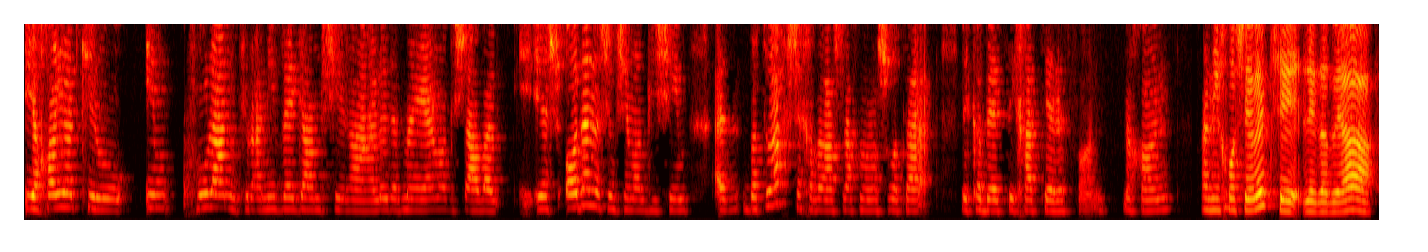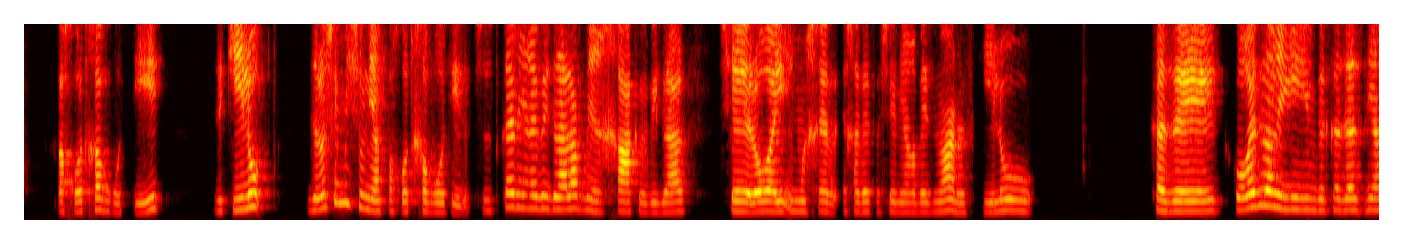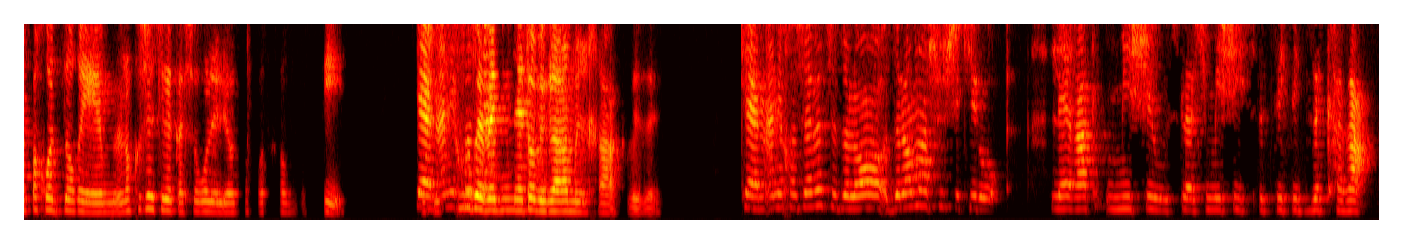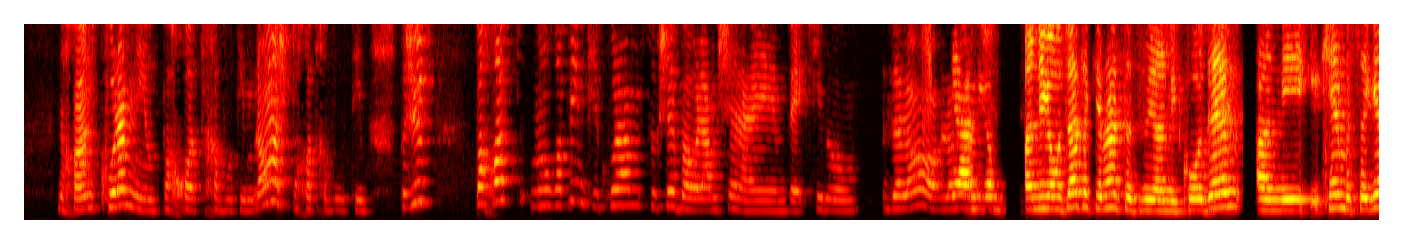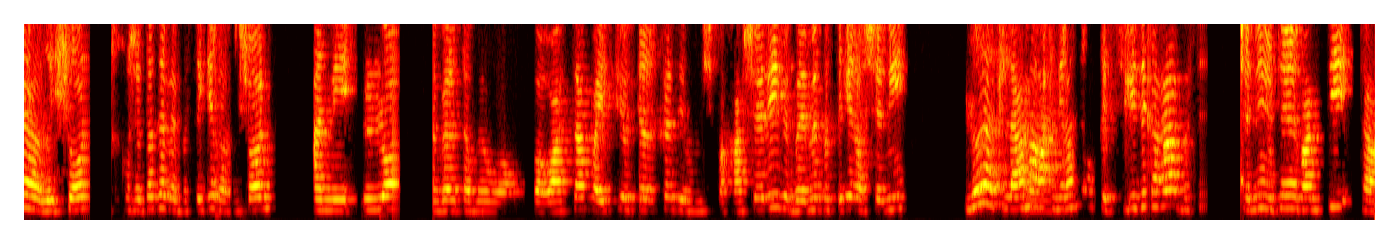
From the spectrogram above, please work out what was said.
יכול להיות כאילו, אם כולנו, כאילו אני וגם שירה, לא יודעת מה יהיה מרגישה, אבל יש עוד אנשים שמרגישים, אז בטוח שחברה שלך ממש רוצה לקבל שיחת טלפון, נכון? אני חושבת שלגבי הפחות חברותית, זה כאילו, זה לא שמישהו נהיה פחות חברותי, זה פשוט כנראה בגלל המרחק ובגלל שלא רואים אחד את השני הרבה זמן, אז כאילו, כזה קורה דברים וכזה אז נהיה פחות זורם, אני לא חושבת שזה קשור ללהיות פחות חברותי. כן, אני חושבת... באמת נטו בגלל המרחק וזה. כן, אני חושבת שזה לא, לא משהו שכאילו לרק מישהו סלש מישהי ספציפית זה קרה, נכון? כולם נהיו פחות חבוטים, לא ממש פחות חבוטים, פשוט פחות מעורבים, כי כולם סוג של בעולם שלהם, וכאילו, זה לא... לא אני, גם, אני גם רוצה לתקן את עצמי על מקודם, אני, כן, בסגר הראשון, חושבת על זה, ובסגר הראשון, אני לא מדברת בוואטסאפ, הייתי יותר כזה עם המשפחה שלי, ובאמת בסגר השני, לא יודעת למה, נראה לי אצלי זה קרה, בסגר השני יותר הבנתי את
